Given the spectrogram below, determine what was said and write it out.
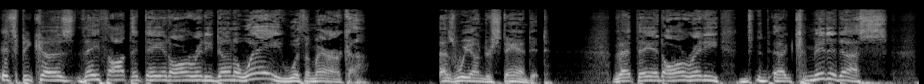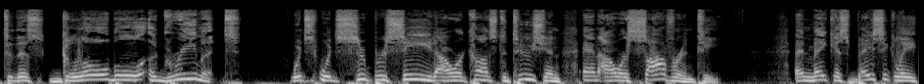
It's because they thought that they had already done away with America, as we understand it, that they had already uh, committed us to this global agreement which would supersede our Constitution and our sovereignty and make us basically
